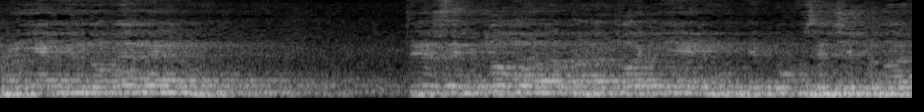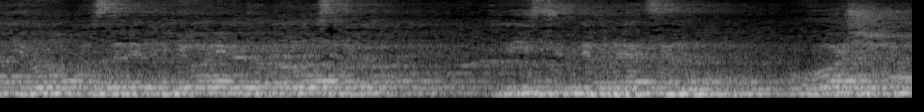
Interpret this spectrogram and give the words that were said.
приємні новини. Тиждень тому напередодні відбувся чемпіонат Європи серед юніорів та дорослих в місті Дебрецен, Угорщина.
